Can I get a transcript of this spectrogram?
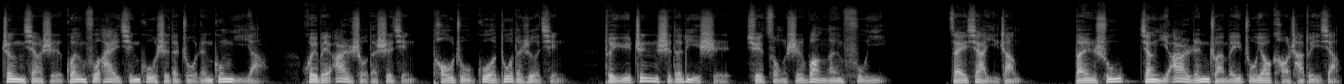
正像是关乎爱情故事的主人公一样，会为二手的事情投注过多的热情，对于真实的历史却总是忘恩负义。在下一章，本书将以二人转为主要考察对象，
